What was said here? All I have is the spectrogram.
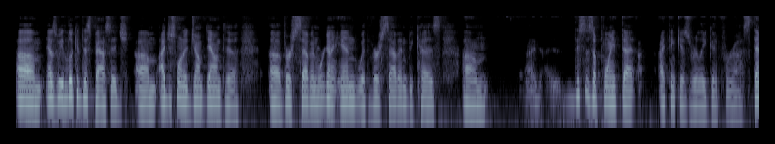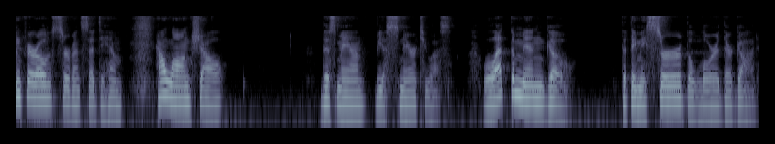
um, as we look at this passage, um, I just want to jump down to uh, verse seven. We're going to end with verse seven because um, I, this is a point that I think is really good for us. Then Pharaoh's servants said to him, "How long shall this man be a snare to us? Let the men go, that they may serve the Lord their God.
